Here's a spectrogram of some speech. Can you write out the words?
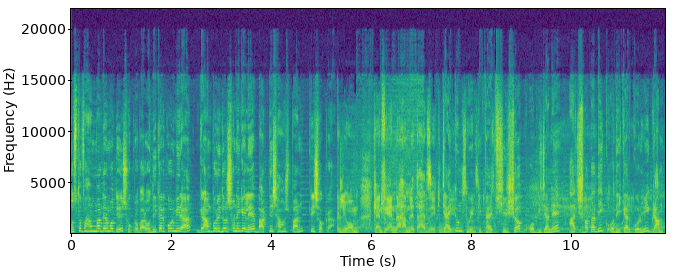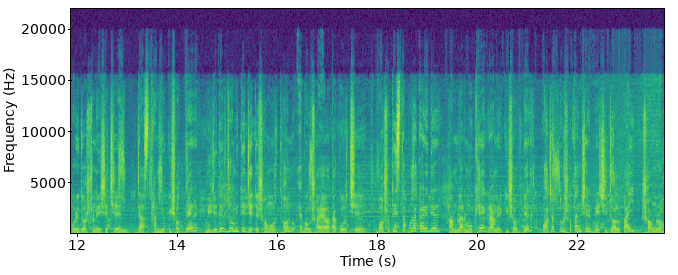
মুস্তফা হাম্মাদের মতে শুক্রবার অধিকার কর্মীরা গ্রাম পরিদর্শনে গেলে বাড়তি সাহস পান কৃষকরা। জাইতুন টোয়েন্টি ফাইভ শীর্ষক অভিযানে আজ শতাধিক অধিকার কর্মী গ্রাম পরিদর্শনে এসেছেন যা স্থানীয় কৃষকদের নিজেদের জমিতে যেতে সমর্থন এবং সহায়তা করছে। বসতি স্থাপনাকারীদের হামলার মুখে গ্রামের কৃষকদের পঁচাত্তর শতাংশের বেশি জলপাই সংগ্রহ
